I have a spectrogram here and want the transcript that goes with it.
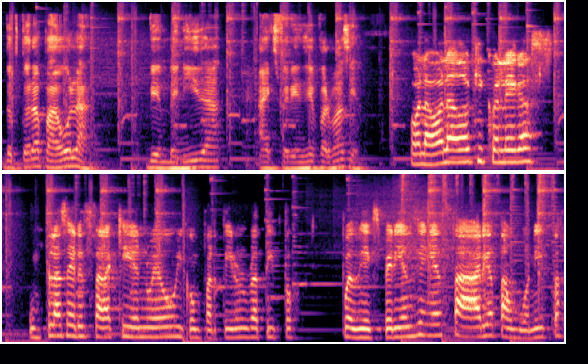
Doctora Paola, bienvenida a Experiencia en Farmacia. Hola, hola Doc y colegas. Un placer estar aquí de nuevo y compartir un ratito pues mi experiencia en esta área tan bonita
